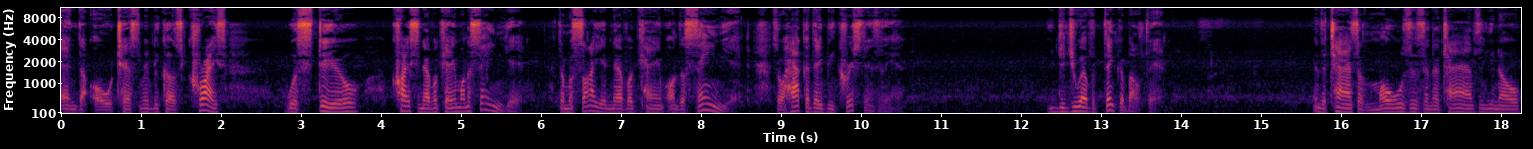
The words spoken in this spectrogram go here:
in the Old Testament because Christ was still Christ never came on the scene yet. The Messiah never came on the scene yet. So how could they be Christians then? Did you ever think about that? In the times of Moses and the times, you know,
